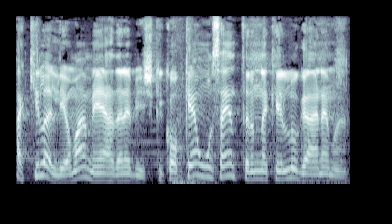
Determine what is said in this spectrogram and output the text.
Aquilo ali é uma merda, né, bicho? Que qualquer um sai entrando naquele lugar, né, mano?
